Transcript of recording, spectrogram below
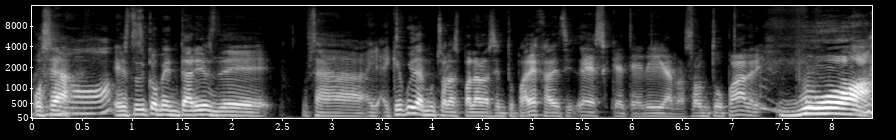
O sea, No. estos comentarios de, o sea, hay, hay que cuidar mucho las palabras en tu pareja, decir, es que tenía razón tu padre. ¡Buah!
